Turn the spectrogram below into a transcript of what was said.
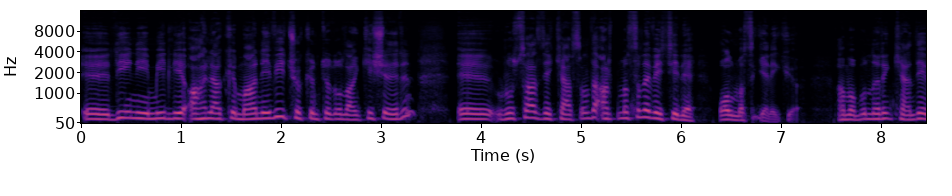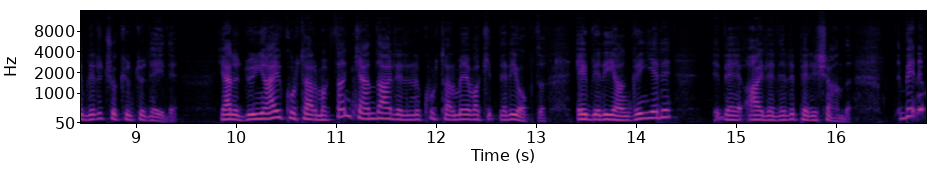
e, dini, milli, ahlaki, manevi çöküntüde olan kişilerin e, ruhsal zekasının da artmasına vesile olması gerekiyor. Ama bunların kendi evleri çöküntüdeydi. Yani dünyayı kurtarmaktan kendi ailelerini kurtarmaya vakitleri yoktu. Evleri yangın yeri ve aileleri perişandı. Benim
